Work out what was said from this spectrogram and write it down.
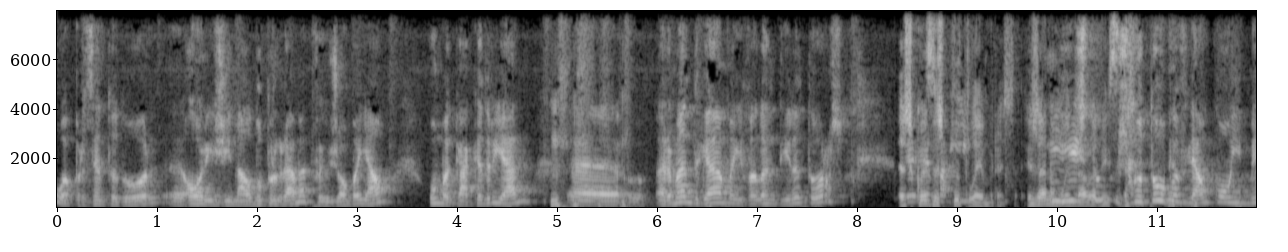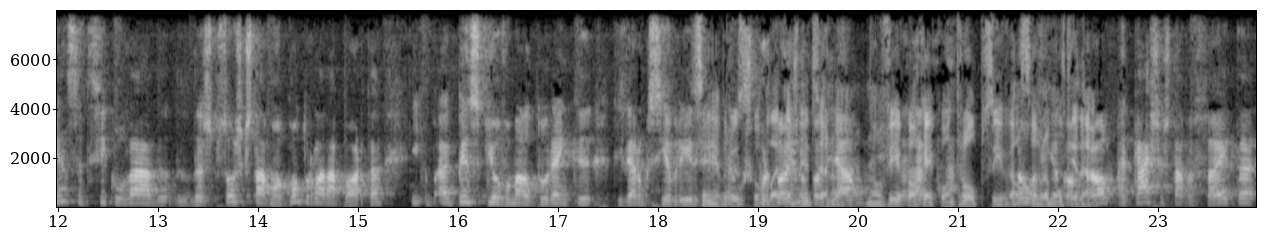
o apresentador uh, original do programa, que foi o João Baião, o Macaco Adriano, uh, Armando Gama e Valentina Torres, as coisas que tu te lembras. Eu já não me lembrava disso. Esgotou o pavilhão com imensa dificuldade das pessoas que estavam a controlar a porta. E ah, penso que houve uma altura em que tiveram que se abrir Sim, os portões do pavilhão. Não, não havia qualquer ah, controle possível não sobre a multidão. Controle, a caixa estava feita.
